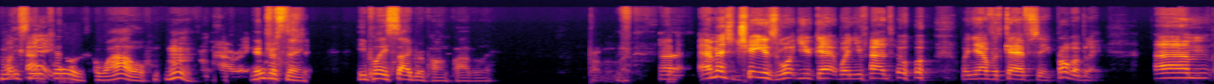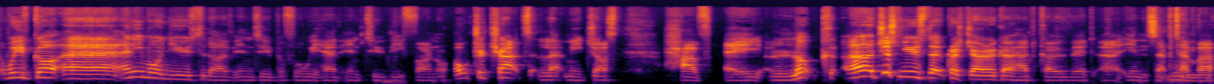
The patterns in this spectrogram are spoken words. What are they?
My okay. snake kills. Wow. Mm. From Harry. Interesting. He plays Cyberpunk, probably. Probably. Uh, MSG is what you get when you've had when you have with KFC. Probably. Um, we've got uh, any more news to dive into before we head into the final ultra chat. Let me just have a look. Uh, just news that Chris Jericho had COVID uh, in September.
